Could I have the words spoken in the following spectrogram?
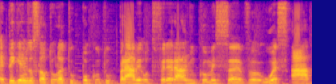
Epic Games dostal tuhle tu pokutu právě od federální komise v USA,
